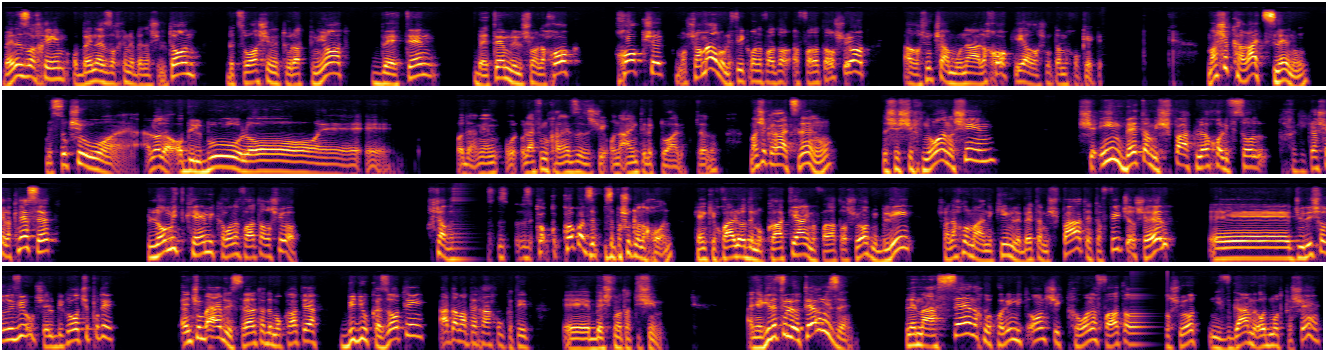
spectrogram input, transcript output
בין אזרחים או בין האזרחים לבין השלטון, בצורה שהיא נטולת פניות, בהתאם, בהתאם ללשון החוק, חוק שכמו שאמרנו, לפי עקרון הפרדת הרשויות, הרשות שאמונה על החוק היא הרשות המחוקקת. מה שקרה אצלנו, בסוג שהוא, אני לא יודע, או בלבול, או, אה, אה, לא יודע, אני אולי אפילו מכנה את זה איזושהי הונאה אינטלקטואלית, בסדר? מה שקרה אצלנו, זה ששכנעו אנשים שאם בית המשפט לא יכול לפסול חקיקה של הכנסת, לא מתקיים עקרון הפרדת הרשויות. עכשיו, קודם כל זה, זה פשוט לא נכון, כן? כי יכולה להיות דמוקרטיה עם הפרדת רשויות מבלי שאנחנו מעניקים לבית המשפט את הפיצ'ר של uh, judicial review, של ביקורת שיפוטית. אין שום בעיה ישראל הייתה דמוקרטיה בדיוק כזאתי עד המהפכה החוקתית uh, בשנות ה-90. אני אגיד אפילו יותר מזה, למעשה אנחנו יכולים לטעון שעקרון הפרדת הרשויות נפגע מאוד מאוד קשה,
